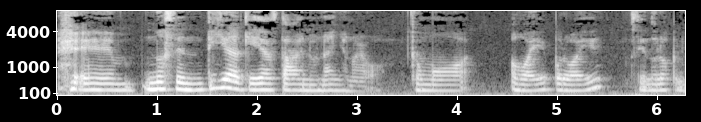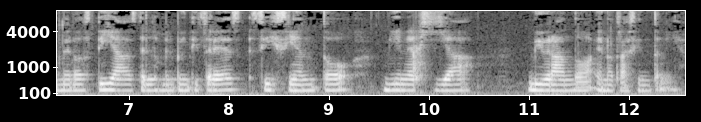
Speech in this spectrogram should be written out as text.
em, no sentía que ya estaba en un año nuevo, como hoy por hoy, siendo los primeros días del 2023, sí siento mi energía vibrando en otra sintonía.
